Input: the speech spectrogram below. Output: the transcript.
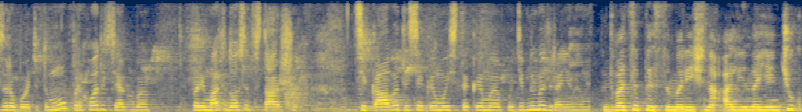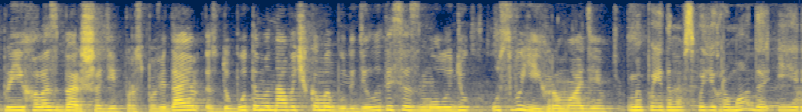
зробити. Тому приходиться якби переймати досвід старших, цікавитись якимись такими подібними тренінгами. 27-річна Аліна Янчук приїхала з Бершаді. Розповідає, здобутими навичками буде ділитися з молоддю у своїй громаді. Ми поїдемо в свої громади і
